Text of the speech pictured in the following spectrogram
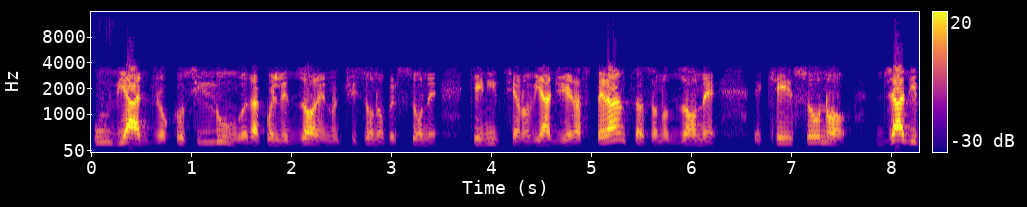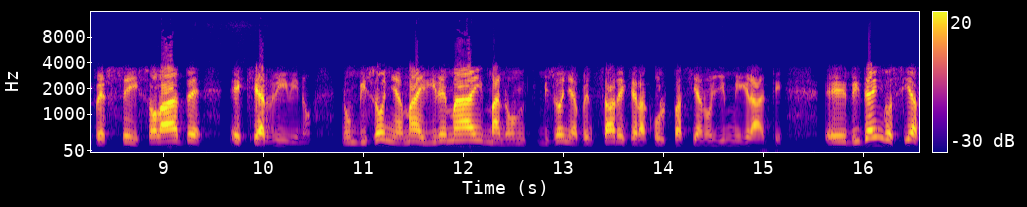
un viaggio così lungo da quelle zone, non ci sono persone che iniziano viaggi della speranza, sono zone che sono già di per sé isolate e che arrivino. Non bisogna mai dire mai, ma non bisogna pensare che la colpa siano gli immigrati. Eh, ritengo sia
